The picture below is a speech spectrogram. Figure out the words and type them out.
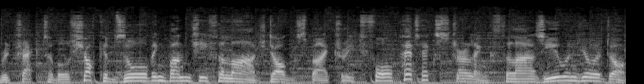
Retractable shock absorbing bungee for large dogs by Treat for Pet extra length allows you and your dog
